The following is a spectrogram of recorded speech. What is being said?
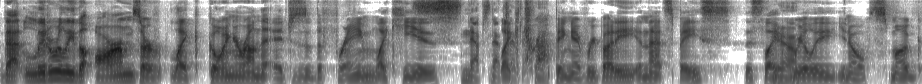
that literally the arms are like going around the edges of the frame, like he is snap, snap, like snap, snap. trapping everybody in that space. This like Yeah. really you know smug,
